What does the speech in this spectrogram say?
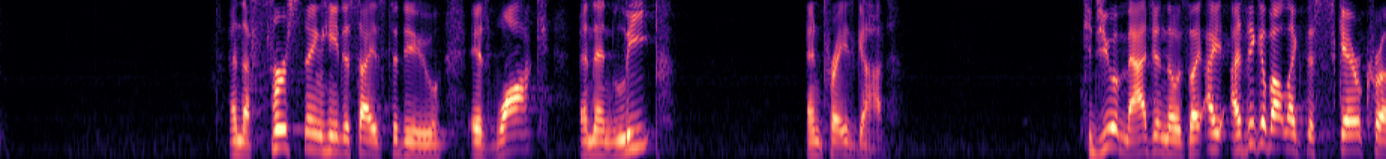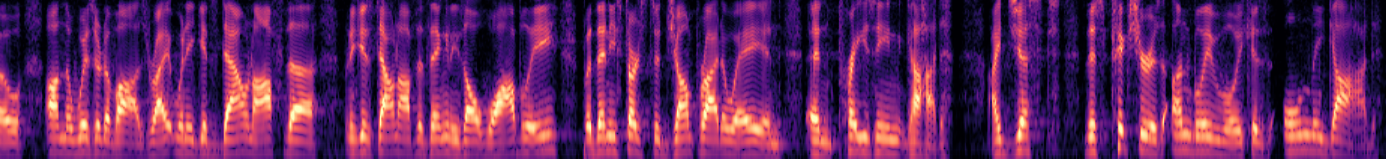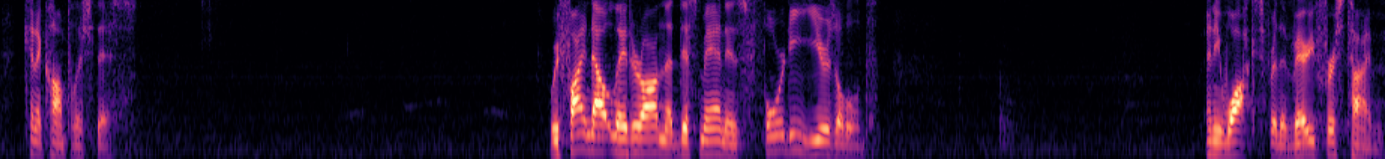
And the first thing he decides to do is walk and then leap and praise God. Could you imagine those? Like, I, I think about like the scarecrow on the Wizard of Oz, right? When he gets down off the when he gets down off the thing and he's all wobbly, but then he starts to jump right away and and praising God. I just this picture is unbelievable because only God can accomplish this. We find out later on that this man is 40 years old. And he walks for the very first time.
